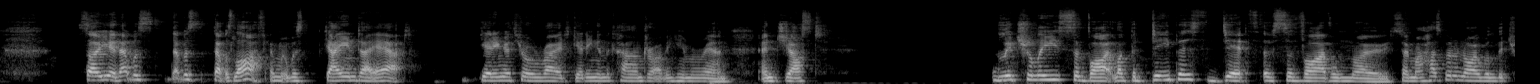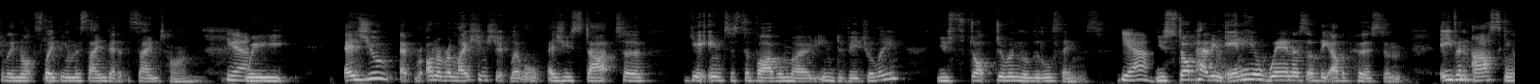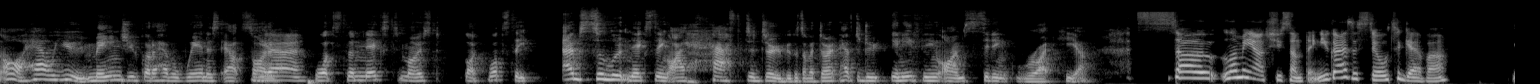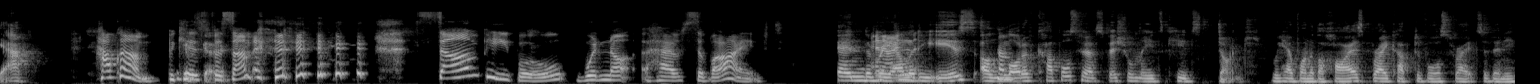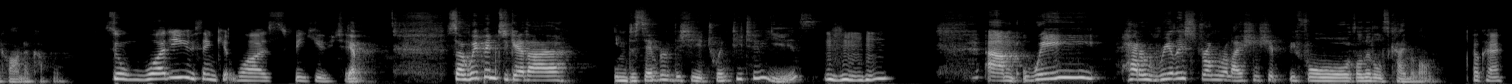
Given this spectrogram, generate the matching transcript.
So yeah, that was that was that was life. And it was day in, day out. Getting her through a rage, getting in the car and driving him around and just literally survive like the deepest depths of survival mode. So my husband and I were literally not sleeping in the same bed at the same time Yeah. we as you on a relationship level as you start to get into survival mode individually you stop doing the little things yeah. you stop having any awareness of the other person even asking oh how are you means you've got to have awareness outside Yeah. of what's the next most like what's the absolute next thing i have to do because if i don't have to do anything i'm sitting right here So let me ask you something. You guys are still together. yeah How come? Because for some some people would not have survived. And the And reality is, a Um, lot of couples who have special needs kids don't. We have one of the highest breakup divorce rates of any kind of couple. So what do you think it was for you two? Yep. So we've been together in December of this year 22 years. Mhm. Um, we had a really strong relationship before the littles came along. okay.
